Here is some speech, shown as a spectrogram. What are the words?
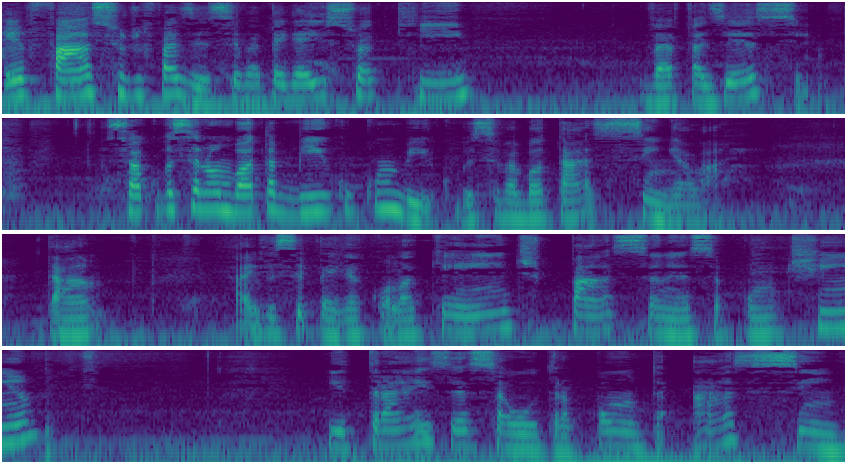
é fácil de fazer, você vai pegar isso aqui, vai fazer assim. Só que você não bota bico com bico, você vai botar assim, ó lá, tá? Aí, você pega a cola quente, passa nessa pontinha e traz essa outra ponta assim.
